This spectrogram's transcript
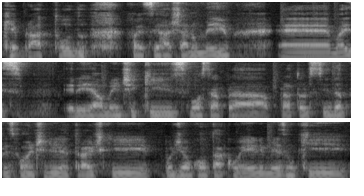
quebrar tudo, vai se rachar no meio. É, mas ele realmente quis mostrar para a torcida, principalmente de Detroit, que podiam contar com ele, mesmo que,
